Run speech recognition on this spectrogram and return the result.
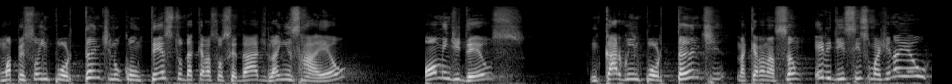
Uma pessoa importante no contexto daquela sociedade, lá em Israel, homem de Deus, um cargo importante naquela nação, ele disse isso. Imagina eu,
